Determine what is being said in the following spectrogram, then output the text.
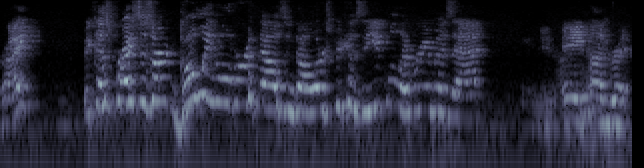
Right? Because prices aren't going over $1,000 because the equilibrium is at 800.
